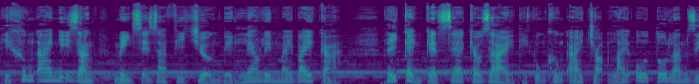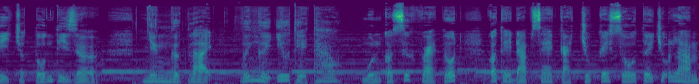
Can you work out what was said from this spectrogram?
thì không ai nghĩ rằng mình sẽ ra phi trường để leo lên máy bay cả. Thấy cảnh kẹt xe kéo dài thì cũng không ai chọn lái ô tô làm gì cho tốn thì giờ. Nhưng ngược lại, với người yêu thể thao, muốn có sức khỏe tốt, có thể đạp xe cả chục cây số tới chỗ làm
